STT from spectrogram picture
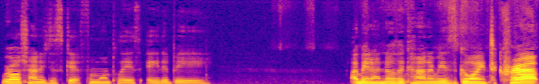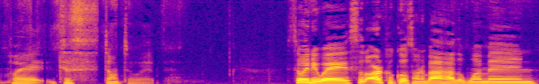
We're all trying to just get from one place A to B. I mean, I know the economy is going to crap, but just don't do it. So, anyway, so the article goes on about how the woman,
